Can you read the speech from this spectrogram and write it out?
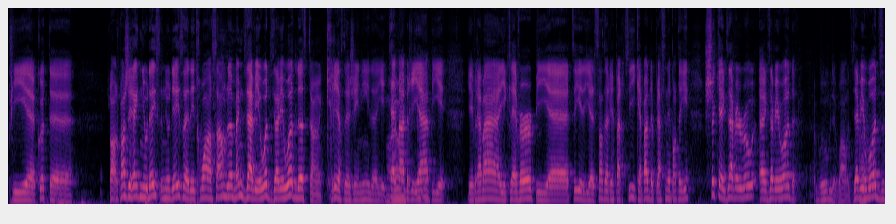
puis euh, écoute, euh, je pense je pense que je dirais que New Days, New Days les trois ensemble, là, même Xavier Wood, Xavier Wood, là, c'est un Chris de génie. Là. Il est tellement ouais, brillant, puis il est, il est vraiment il est clever, puis euh, tu sais, il, il a le sens de répartie, il est capable de placer n'importe qui. Je suis sûr que Xavier, Ro- euh, Xavier Wood, Wood, wow, Xavier Woods,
